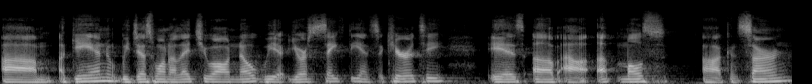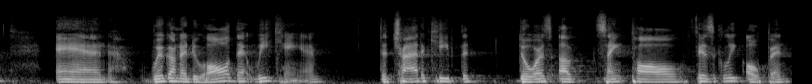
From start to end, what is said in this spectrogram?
Um, again, we just want to let you all know we, your safety and security is of our utmost uh, concern. And we're going to do all that we can to try to keep the doors of St. Paul physically open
